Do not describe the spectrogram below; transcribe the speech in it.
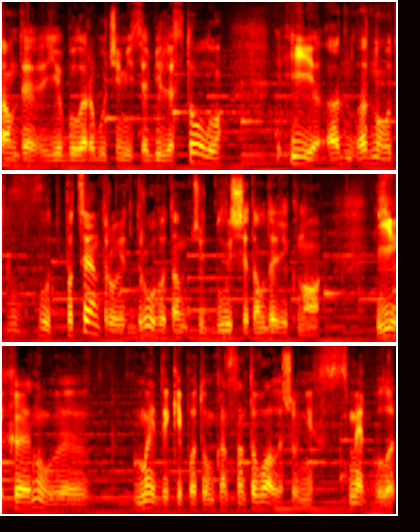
там, де є було робоче місце біля столу. І од- одну от, от по центру, і другу там чуть ближче там, до вікна. Їх е, ну, е, медики потім констатували, що в них смерть була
